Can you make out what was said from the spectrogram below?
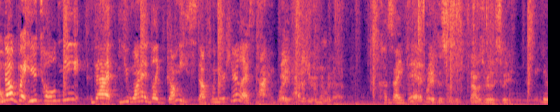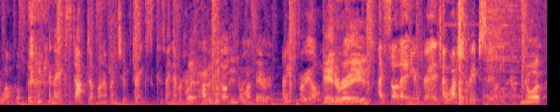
them. No, but you told me that you wanted like gummy stuff when you were here last time. Wait, how did you remember that? Cause I did. Wait, this is that was really sweet. You're welcome. and I stocked up on a bunch of drinks because I never had. Wait, how did you know these were my favorite? Are you for real? Gatorade. I saw that in your fridge. I washed grapes so you'll eat them. You know what?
